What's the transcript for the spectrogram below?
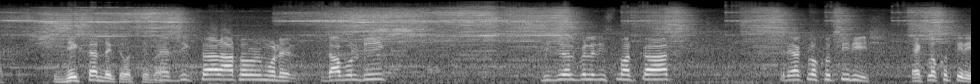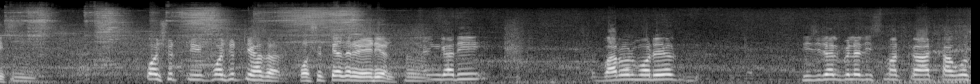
আচ্ছা। জিক্সার দেখতে পাচ্ছি এবার। ডিক্সার আঠারোর model double disc digital plate smart card এটা এক লক্ষ তিরিশ। এক লক্ষ তিরিশ। পঁয়ষট্টি পঁয়ষট্টি হাজার। পঁয়ষট্টি হাজার রেডিয়ন গাড়ি বারোর model digital plate smart card কাগজ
